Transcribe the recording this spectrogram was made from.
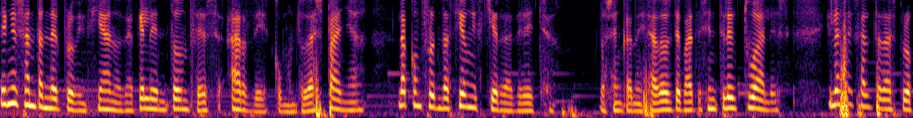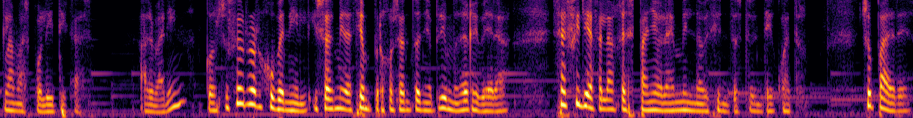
En el Santander provinciano de aquel entonces arde, como en toda España, la confrontación izquierda-derecha los encarnizados debates intelectuales y las exaltadas proclamas políticas. Alvarín, con su fervor juvenil y su admiración por José Antonio Primo de Rivera, se afilia a Falange Española en 1934. Su padre,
